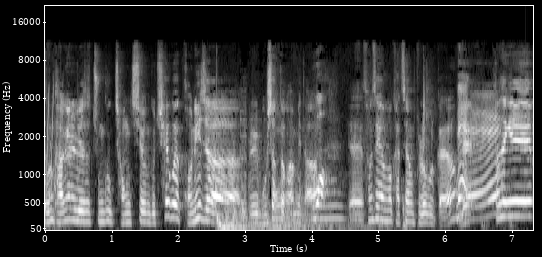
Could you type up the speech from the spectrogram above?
오늘 강연을 위해서 중국 정치연구 최고의 권위자를 모셨다고 합니다. 예, 선생님 한번 같이 한번 불러볼까요? 네. 선생님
